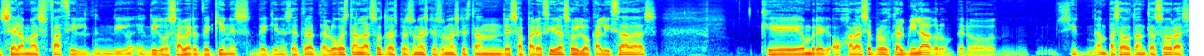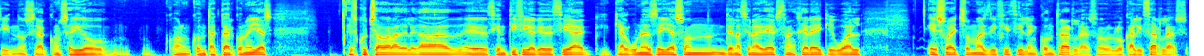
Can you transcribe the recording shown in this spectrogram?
será más fácil, digo, saber de quiénes, de quiénes se trata. Luego están las otras personas que son las que están desaparecidas o localizadas, que, hombre, ojalá se produzca el milagro, pero si han pasado tantas horas y no se ha conseguido contactar con ellas, he escuchado a la delegada eh, científica que decía que algunas de ellas son de nacionalidad extranjera y que igual eso ha hecho más difícil encontrarlas o localizarlas,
